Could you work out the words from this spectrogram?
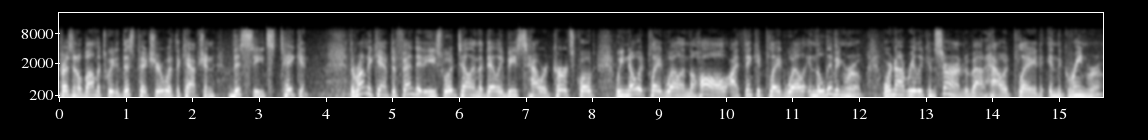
President Obama tweeted this picture with the caption, This seat's taken. The Romney camp defended Eastwood, telling the Daily Beast's Howard Kurtz, quote, We know it played well in the hall. I think it played well in the living room. We're not really concerned about how it played in the green room.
